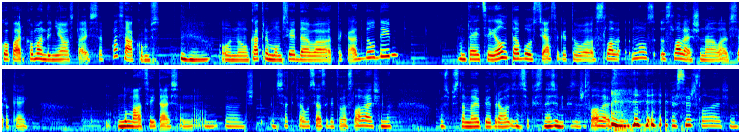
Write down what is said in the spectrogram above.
kopā ar komandiņu jāuzstājas pasākums. Mm -hmm. un, un katram mums iedāvā atbildību. Un teica, Ilva, tev būs jāsagatavo slave, nu, slavēšanā, lai viss ir ok. Nu, mācītājs, un, un viņš, viņš saka, tev būs jāsagatavo slavēšana. Un es pēc tam eju pie draudzes un saku, es nezinu, kas ir slavēšana. kas ir slavēšana?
